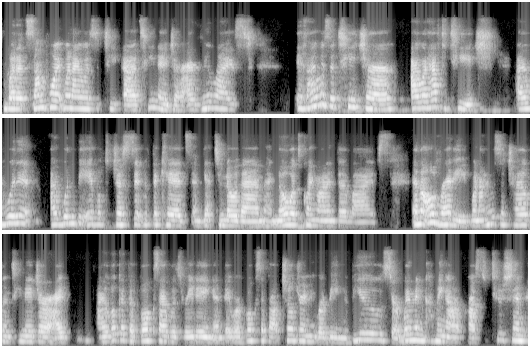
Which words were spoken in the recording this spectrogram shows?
But at some point when I was a, te- a teenager, I realized if I was a teacher, I would have to teach. I wouldn't I wouldn't be able to just sit with the kids and get to know them and know what's going on in their lives. And already when I was a child and teenager, I I look at the books I was reading and they were books about children who were being abused or women coming out of prostitution.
